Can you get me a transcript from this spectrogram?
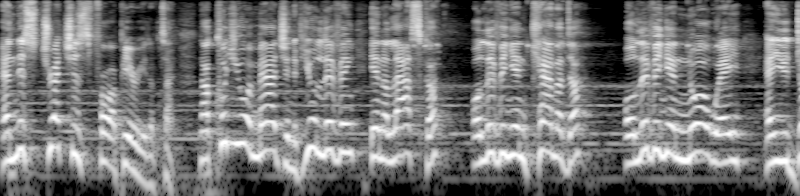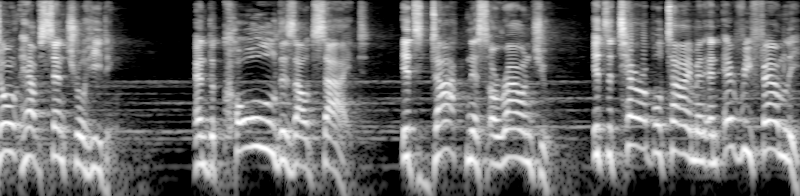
And this stretches for a period of time. Now, could you imagine if you're living in Alaska or living in Canada or living in Norway and you don't have central heating and the cold is outside? It's darkness around you. It's a terrible time, and, and every family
